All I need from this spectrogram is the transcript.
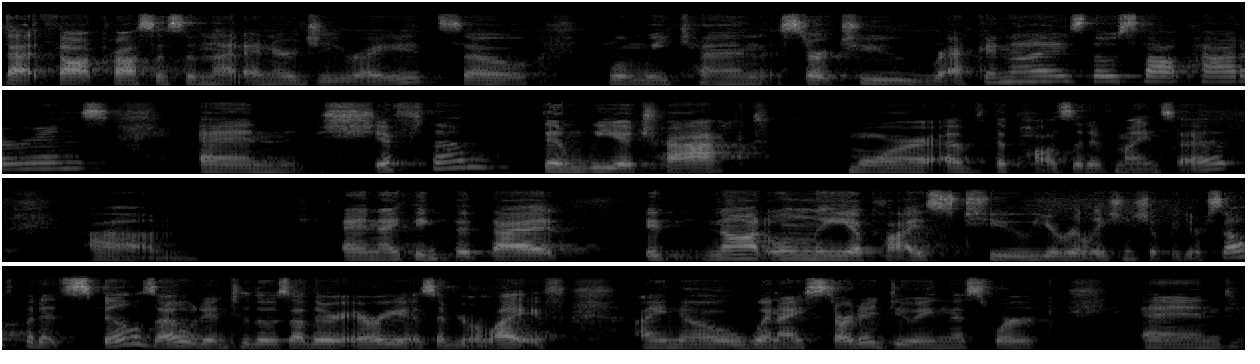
that thought process and that energy, right? So when we can start to recognize those thought patterns and shift them, then we attract more of the positive mindset. Um, and I think that that it not only applies to your relationship with yourself, but it spills out into those other areas of your life. I know when I started doing this work and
